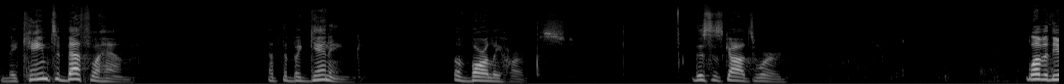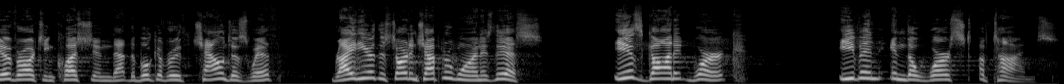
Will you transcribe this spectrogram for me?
And they came to Bethlehem at the beginning of barley harvest. This is God's word. Beloved, the overarching question that the book of Ruth challenges with, right here at the start in chapter 1, is this Is God at work even in the worst of times?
